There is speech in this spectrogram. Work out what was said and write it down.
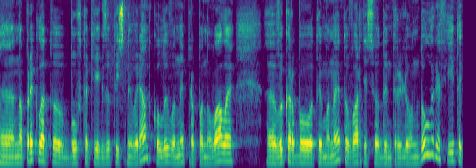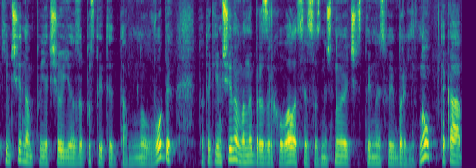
Е, Наприклад, був такий екзотичний варіант, коли вони пропонували викарбувати викарбовувати монету вартістю 1 трильйон доларів, і таким чином, якщо її запустити там ну в обіг, то таким чином вони б розрахувалися зі значною частиною своїх боргів. Ну, така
